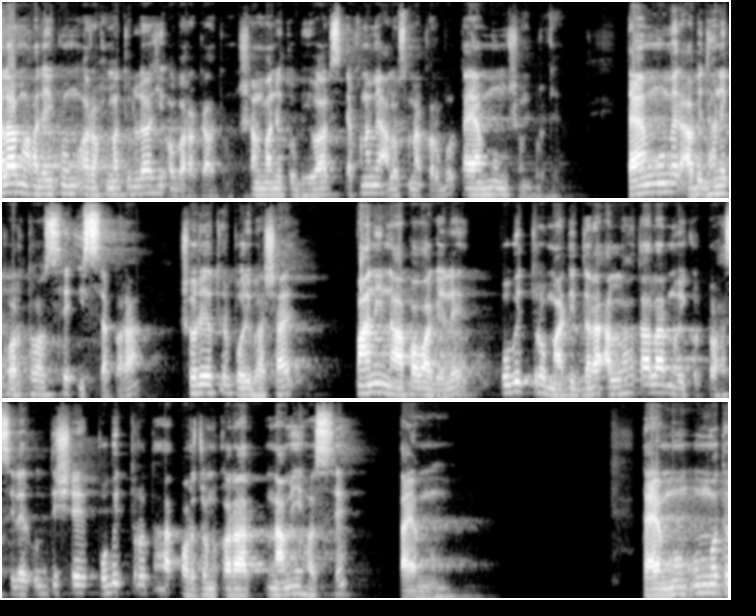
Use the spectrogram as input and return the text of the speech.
আসসালামু আলাইকুম রহমতুল্লাহি ওবরাকাত সম্মানিত ভিউয়ার্স, এখন আমি আলোচনা করব তায়াম্মুম সম্পর্কে। তায়াম্মুমের আবিধানিক অর্থ হচ্ছে ইচ্ছা করা, শরীয়তের পরিভাষায় পানি না পাওয়া গেলে পবিত্র মাটির দ্বারা আল্লাহ তাআলার নৈকট্য হাসিলের উদ্দেশ্যে পবিত্রতা অর্জন করার নামই হচ্ছে তায়াম্মুম। তায়াম্মুম উম্মতে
